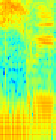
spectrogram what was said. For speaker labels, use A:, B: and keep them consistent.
A: sweet.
